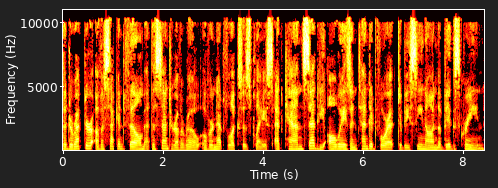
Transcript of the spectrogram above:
the director of a second film at the center of a row over Netflix's place at Cannes said he always intended for it to be seen on the big screen.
